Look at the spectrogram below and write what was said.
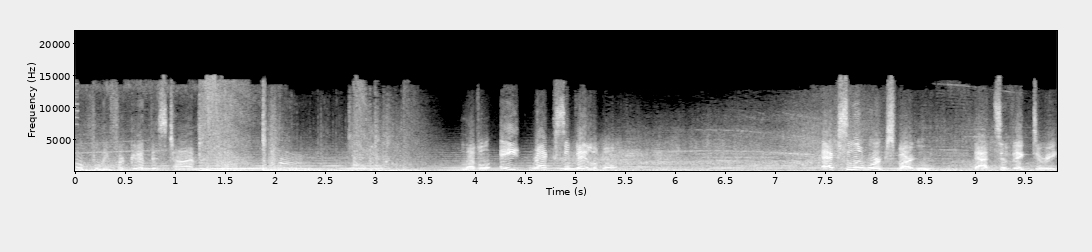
Hopefully for good this time. Level 8 REQs available. Excellent work, Spartan. That's a victory.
